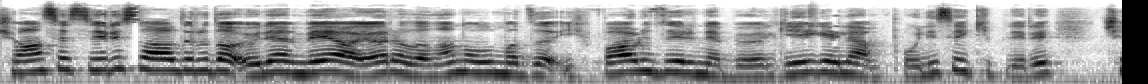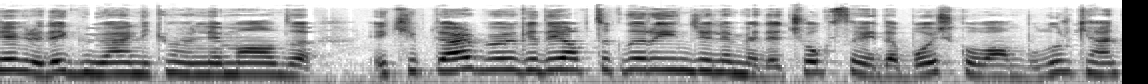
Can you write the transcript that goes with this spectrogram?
Şans eseri saldırıda ölen veya yaralanan olmadı. İhbar üzerine bölgeye gelen polis ekipleri çevrede güvenlik önlemi aldı. Ekipler bölgede yaptıkları incelemede çok sayıda boş kovan bulurken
